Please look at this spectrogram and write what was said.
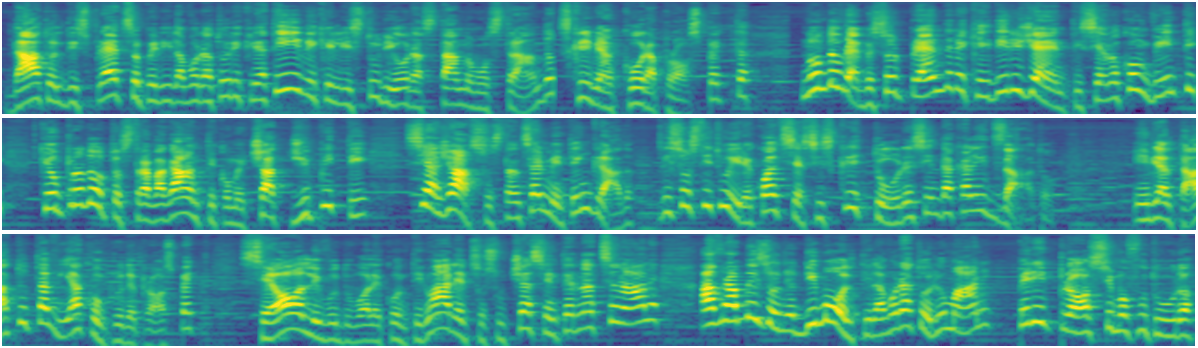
Dato il disprezzo per i lavoratori creativi che gli studi ora stanno mostrando, scrive ancora Prospect, non dovrebbe sorprendere che i dirigenti siano convinti che un prodotto stravagante come ChatGPT sia già sostanzialmente in grado di sostituire qualsiasi scrittore sindacalizzato. In realtà, tuttavia, conclude Prospect, se Hollywood vuole continuare il suo successo internazionale, avrà bisogno di molti lavoratori umani per il prossimo futuro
